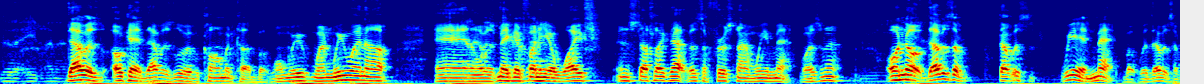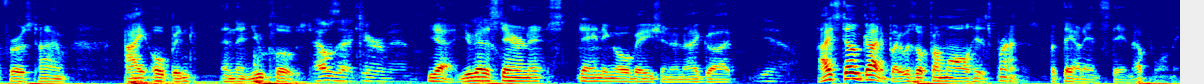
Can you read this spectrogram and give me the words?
Did an eight minute. That was okay. That was Louisville Comedy Club. But when we when we went up, and I was making fun of your wife and stuff like that, that was the first time we met, wasn't it? Oh no, that was the that was we had met, but that was the first time I opened and then you closed. How was that Caravan. Yeah, you got a staring standing ovation, and I got Yeah. I still got it, but it was from all his friends. But they didn't stand up for me.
